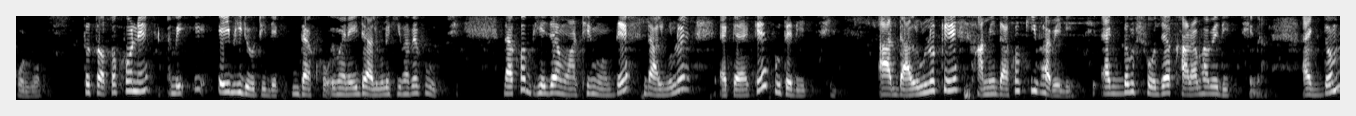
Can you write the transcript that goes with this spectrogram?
করব। তো ততক্ষণে আমি এই ভিডিওটি দেখ- মানে এই ডালগুলো কীভাবে পুঁতছি। দেখো, ভেজা মাটির মধ্যে ডালগুলো একে একে পুঁতে দিচ্ছি। আর ডালগুলোকে আমি দেখো কীভাবে দিচ্ছি? একদম সোজা খারাপভাবে দিচ্ছি না। একদম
